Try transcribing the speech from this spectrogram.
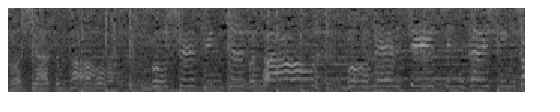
脱下战袍。不是停止奔跑，不灭的激情在心中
